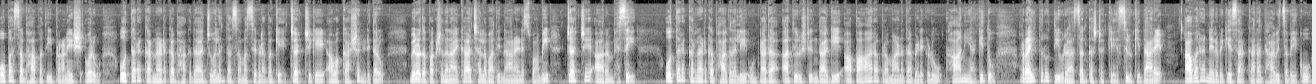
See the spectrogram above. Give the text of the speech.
ಉಪಸಭಾಪತಿ ಪ್ರಾಣೇಶ್ ಅವರು ಉತ್ತರ ಕರ್ನಾಟಕ ಭಾಗದ ಜ್ವಲಂತ ಸಮಸ್ಯೆಗಳ ಬಗ್ಗೆ ಚರ್ಚೆಗೆ ಅವಕಾಶ ನೀಡಿದರು. ವಿರೋಧ ಪಕ್ಷದ ನಾಯಕ ಛಲವಾದಿ ನಾರಾಯಣಸ್ವಾಮಿ ಚರ್ಚೆ ಆರಂಭಿಸಿ, ಉತ್ತರ ಕರ್ನಾಟಕ ಭಾಗದಲ್ಲಿ ಉಂಟಾದ ಅತಿವೃಷ್ಟಿಯಿಂದಾಗಿ ಅಪಾರ ಪ್ರಮಾಣದ ಬೆಳೆಗಳು ಹಾನಿಯಾಗಿದ್ದು, ರೈತರು ತೀವ್ರ ಸಂಕಷ್ಟಕ್ಕೆ ಸಿಲುಕಿದ್ದಾರೆ. ಅವರ ನೆರವಿಗೆ ಸರ್ಕಾರ ಧಾವಿಸಬೇಕು.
